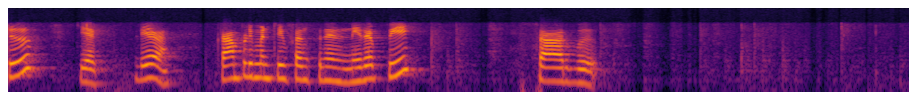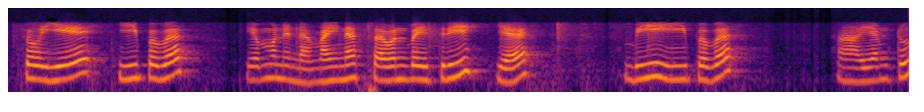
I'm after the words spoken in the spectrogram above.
two x இல்லையா? காம்ப்ளிமெண்ட்ரி ஃபங்க்ஷனை நிரப்பி சார்பு. So a e power m என்ன? Minus seven by three x b e power m two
